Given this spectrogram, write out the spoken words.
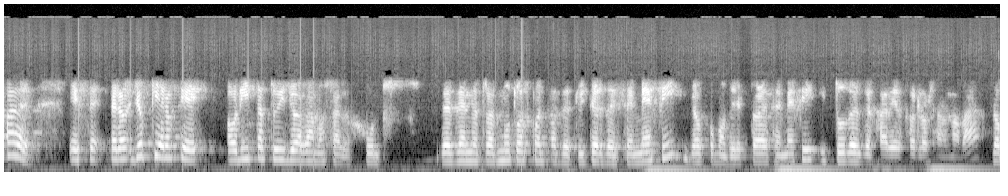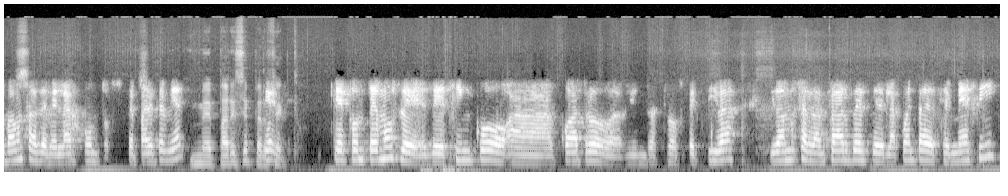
padre. Este, pero yo quiero que ahorita tú y yo hagamos algo juntos desde nuestras mutuas cuentas de Twitter de CEMEFI, yo como directora de CEMEFI y tú desde Javier Solorzano, ¿va? Lo vamos a develar juntos. ¿Te parece bien? Me parece perfecto. Que, contemos de 5 a 4 en retrospectiva y vamos a lanzar desde la cuenta de CEMEFI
